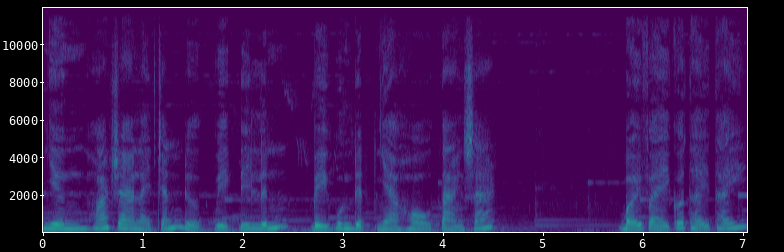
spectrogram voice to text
nhưng hóa ra lại tránh được việc đi lính bị quân địch nhà Hồ tàn sát. Bởi vậy có thể thấy,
